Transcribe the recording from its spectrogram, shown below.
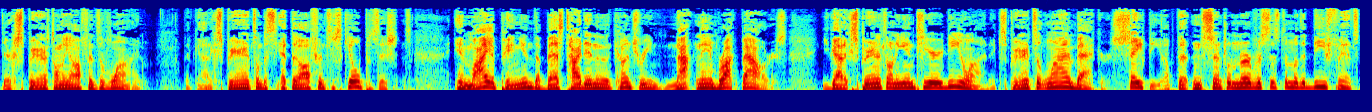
They're experienced on the offensive line. They've got experience on the, at the offensive skill positions in my opinion, the best tight end in the country, not named Brock Bowers. You got experience on the interior D line, experience at linebacker, safety, up the central nervous system of the defense.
